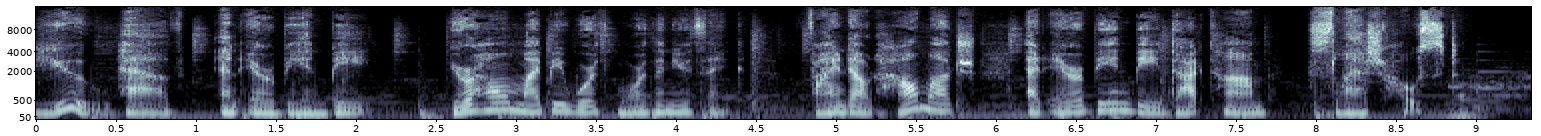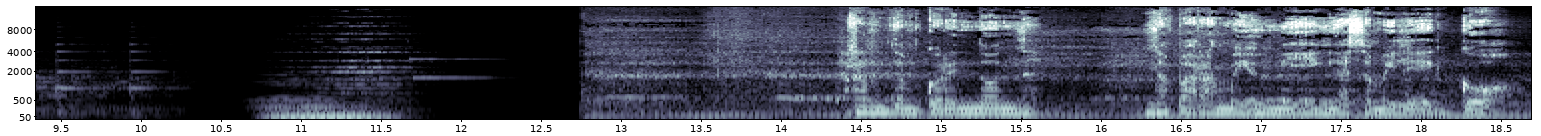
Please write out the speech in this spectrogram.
you have an Airbnb. Your home might be worth more than you think. Find out how much at airbnb.com/slash host. Ramdam ko rin nun na parang may humihinga sa may leeg ko.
